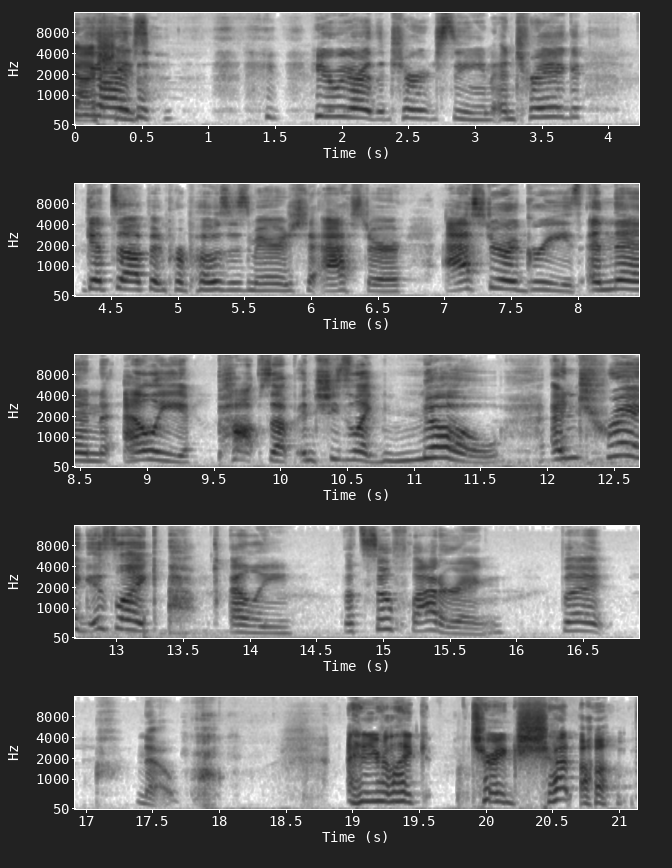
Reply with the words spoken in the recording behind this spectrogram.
yeah, we are. the- here we are at the church scene, and Trig gets up and proposes marriage to Aster. Aster agrees, and then Ellie pops up, and she's like, "No," and Trig is like, "Ellie, that's so flattering, but." No. And you're like trig shut up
